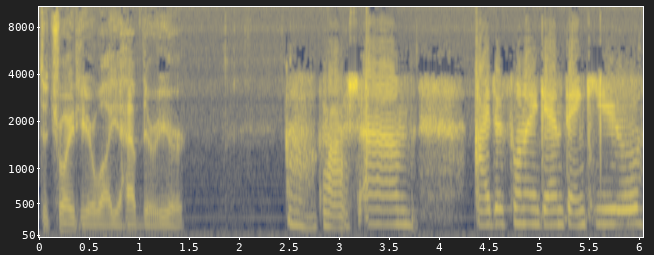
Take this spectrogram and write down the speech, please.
Detroit here while you have their ear. Oh, gosh. Um, I just want to again thank you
